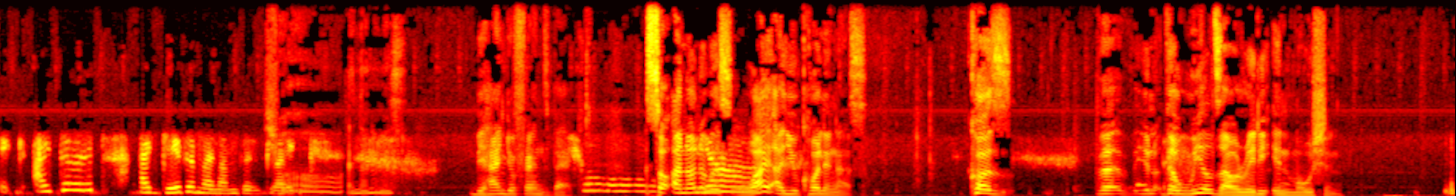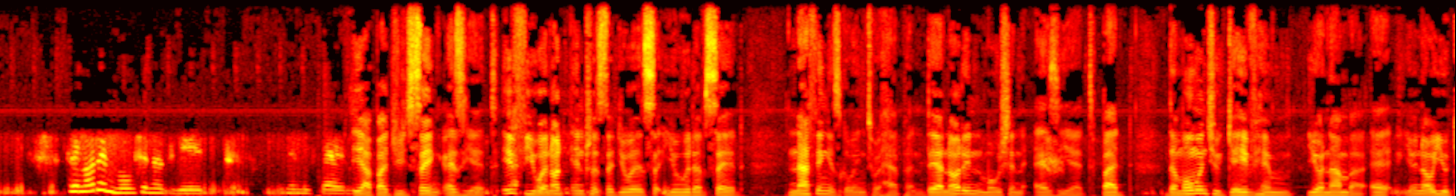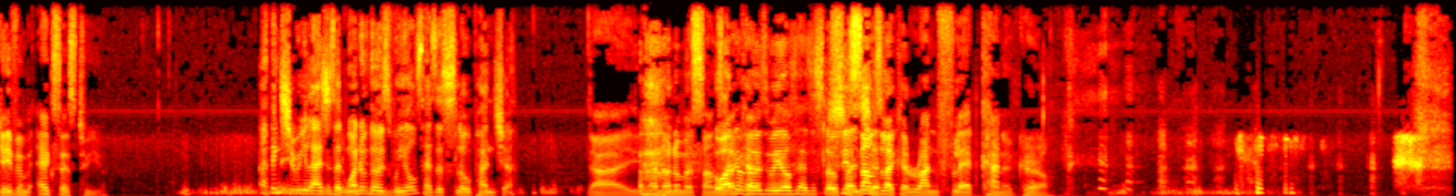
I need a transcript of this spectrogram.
I, I did. I gave him my numbers. Like, Oh, Anonymous. Behind your friend's back. sure. So anonymous, Yeah. why are you calling us? Cuz the you know the wheels are already in motion. They're not in motion as yet. You understand? Yeah, but you're saying as yet. If you were not interested, you were, you would have said nothing is going to happen. They are not in motion as yet. But the moment you gave him your number, uh, you know, you gave him access to you. I think she realizes that one of those wheels has a slow puncher. Uh, anonymous sounds One like of a, those wheels has a slow she puncher. sounds like a run flat kind of girl.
